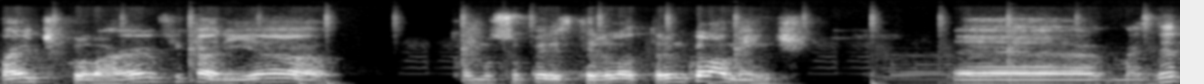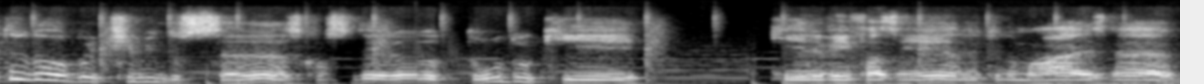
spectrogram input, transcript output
particular ficaria como superestrela tranquilamente. É, mas dentro do, do, time do Suns, considerando tudo que, que ele vem fazendo e tudo mais, né?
